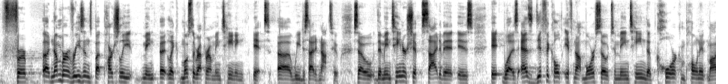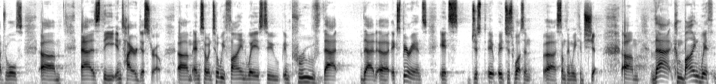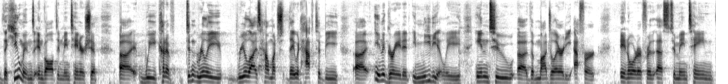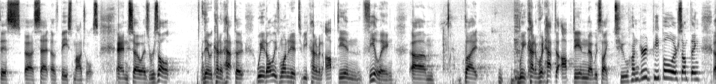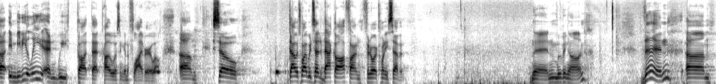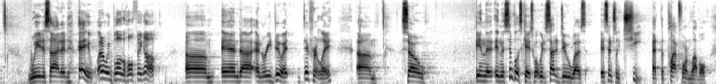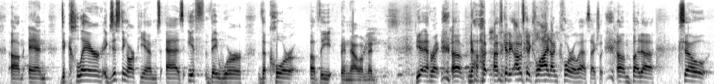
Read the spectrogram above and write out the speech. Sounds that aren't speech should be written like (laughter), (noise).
for a number of reasons, but partially, main, uh, like mostly wrapped around maintaining it, uh, we decided not to. So the maintainership side of it is, it was as difficult, if not more so, to maintain the core component modules um, as the entire distro. Um, and so until we find ways to improve that that uh, experience, it's just it, it just wasn't uh, something we could ship. Um, that combined with the humans involved in maintainership, uh, we kind of didn't really realize how much they would have to be uh, integrated immediately into uh, the modularity effort in order for us to maintain this uh, set of base modules. And so as a result, they would kind of have to, we had always wanted it to be kind of an opt-in feeling, um, but we kind of would have to opt in, that was like 200 people or something uh, immediately, and we thought that probably wasn't gonna fly very well. Um, so that was why we decided to back off on Fedora 27. Then moving on. Then um, we decided, hey, why don't we blow the whole thing up um, and, uh, and redo it differently. Um, so in the, in the simplest case, what we decided to do was essentially cheat at the platform level um, and declare existing RPMs as if they were the core of the, and now I'm gonna, yeah, right. Um, no, (laughs) I was gonna, I was gonna collide on Core OS actually. Um, but uh, so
